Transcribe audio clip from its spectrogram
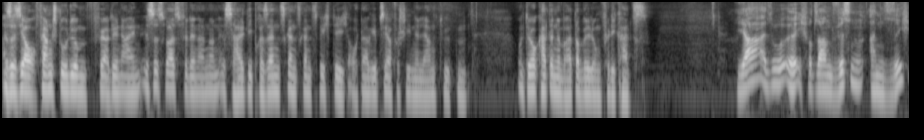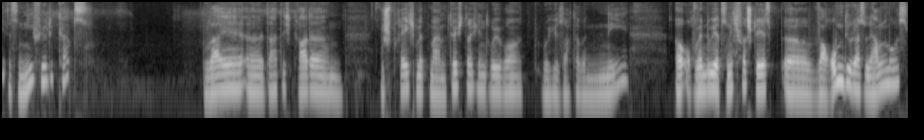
also es ist ja auch Fernstudium, für den einen ist es was, für den anderen ist halt die Präsenz ganz, ganz wichtig. Auch da gibt es ja verschiedene Lerntypen. Und Dirk hatte eine Weiterbildung für die Katz. Ja, also äh, ich würde sagen, Wissen an sich ist nie für die Katz. Weil äh, da hatte ich gerade ein Gespräch mit meinem Töchterchen drüber, wo ich gesagt habe, nee, äh, auch wenn du jetzt nicht verstehst, äh, warum du das lernen musst,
